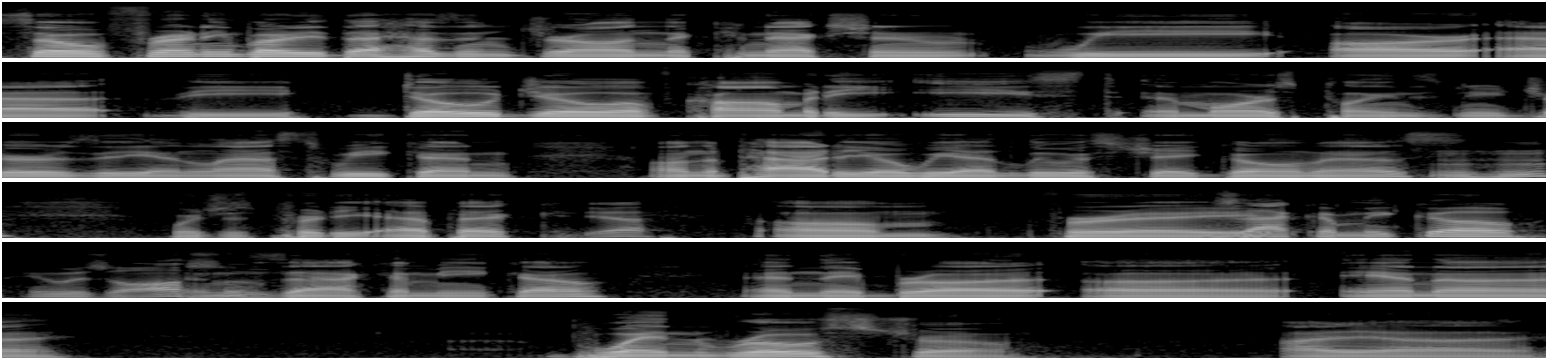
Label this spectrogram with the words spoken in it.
So, for anybody that hasn't drawn the connection, we are at the Dojo of Comedy East in Morris Plains, New Jersey. And last weekend on the patio, we had Louis J. Gomez, mm-hmm. which is pretty epic. Yeah. Um, for a Zach Amico, it was awesome. and Zach Amico, and they brought uh, Anna Buen Rostro. I uh,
